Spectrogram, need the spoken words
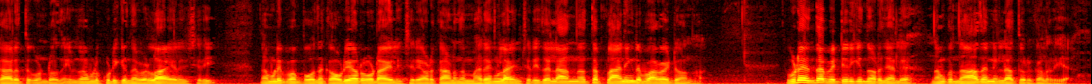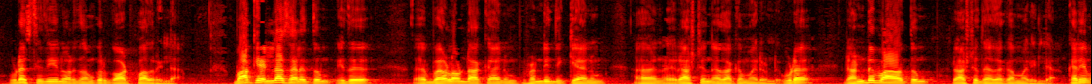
കാലത്ത് കൊണ്ടുവന്നു. ഇന്ന് നമ്മൾ കുടിക്കുന്ന വെള്ളമായാലും ശരി നമ്മളിപ്പം പോകുന്ന കൗടിയാർ റോഡായാലും ശരി അവിടെ കാണുന്ന മരങ്ങളായാലും ശരി ഇതെല്ലാം അന്നത്തെ പ്ലാനിങ്ങിന്റെ ഭാഗമായിട്ട് വന്നത്. ഇവിടെ എന്താ പറ്റിയിരിക്കുന്നത് പറഞ്ഞാൽ നമുക്ക് നാഥനില്ലാത്തൊരു കളറിയ. ഇവിടെ സ്ഥിതി എന്ന് പറഞ്ഞാൽ നമുക്കൊരു ഗോഡ് ഫാദർ ഇല്ല. ബാക്കി എല്ലാ സ്ഥലത്തും ഇത് ബഹളം ഉണ്ടാക്കാനും ഫ്രണ്ടിൽ നിൽക്കാനും രാഷ്ട്രീയ നേതാക്കന്മാരുണ്ട്. ഇവിടെ രണ്ട് ഭാഗത്തും രാഷ്ട്രീയ നേതാക്കന്മാരില്ല. കാര്യം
